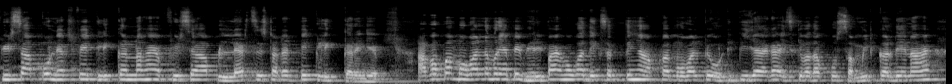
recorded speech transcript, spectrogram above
फिर से आपको नेक्स्ट पे क्लिक करना है, फिर से आप लेट्स स्टार्टेड पे क्लिक करेंगे। अब आपका मोबाइल नंबर यहाँ पे वेरीफाई होगा, देख सकते हैं आपका मोबाइल पे ओटीपी जाएगा, इसके बाद आपको सबमिट कर देना है।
